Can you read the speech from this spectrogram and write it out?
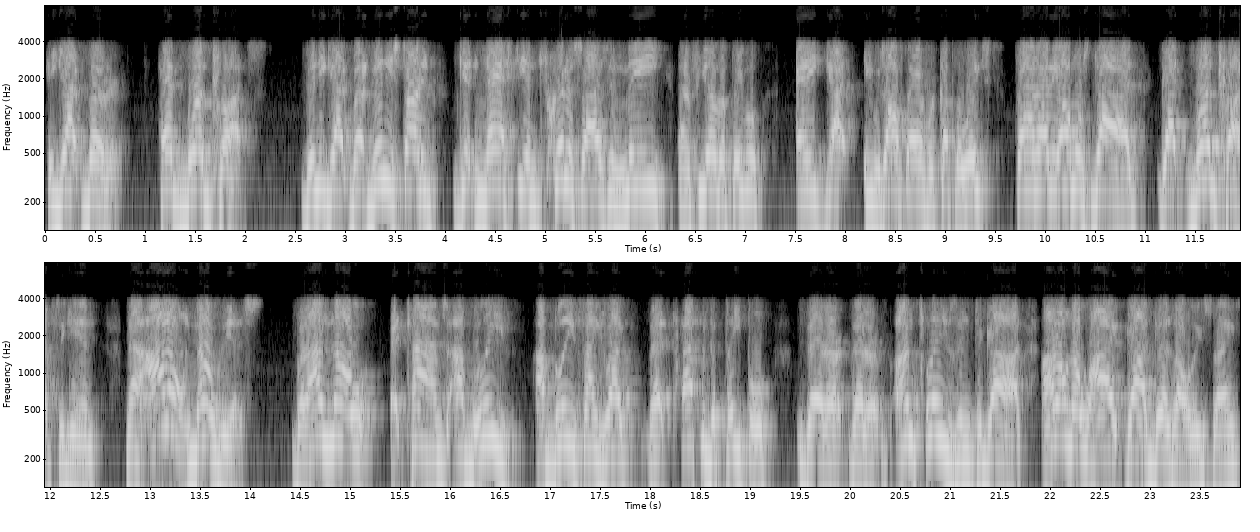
He got better, had blood clots. Then he got, but then he started getting nasty and criticizing me and a few other people. And he got, he was off there for a couple of weeks. Found out he almost died. Got blood clots again. Now I don't know this, but I know at times I believe I believe things like that happen to people that are that are unpleasing to God. I don't know why God does all these things.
